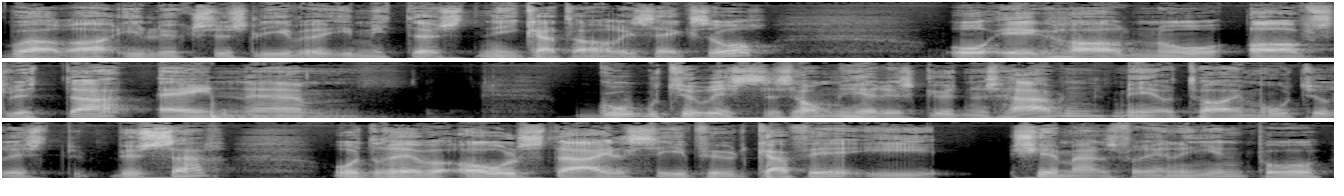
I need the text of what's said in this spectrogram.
være i luksuslivet i Midtøsten, i Qatar, i seks år. Og jeg har nå avslutta en um, god turistsesong her i Skudeneshavn med å ta imot turistbusser, og drevet Old Style Seafood Café i Sjømannsforeningen på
